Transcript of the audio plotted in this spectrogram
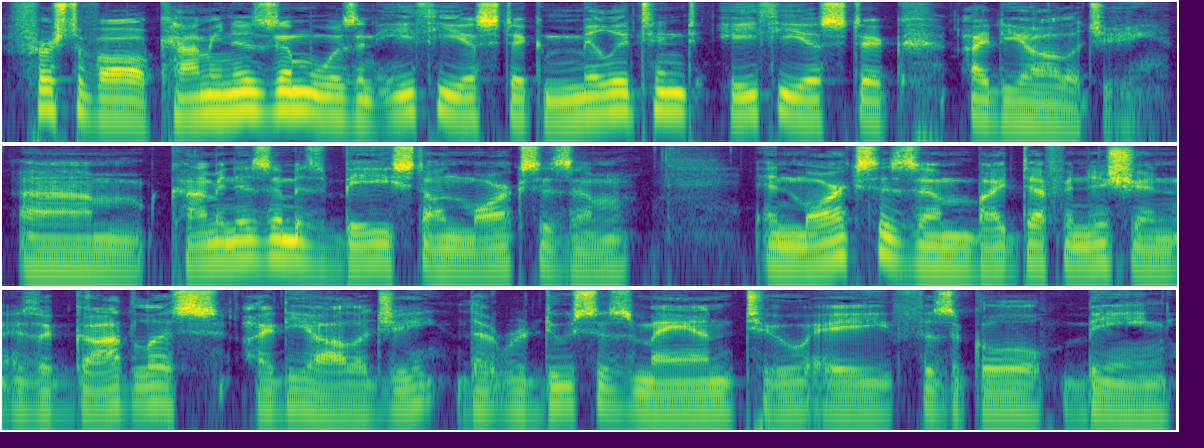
first of all, communism was an atheistic, militant, atheistic ideology. Um, communism is based on Marxism, and Marxism, by definition, is a godless ideology that reduces man to a physical being.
